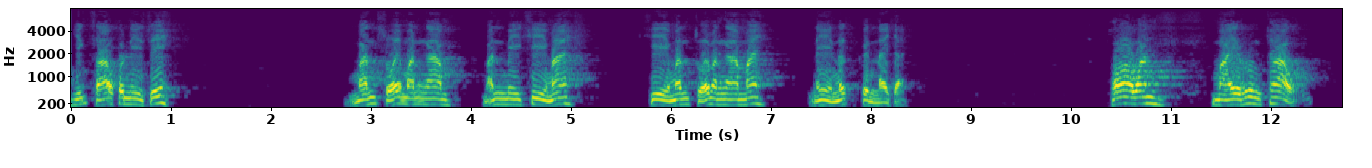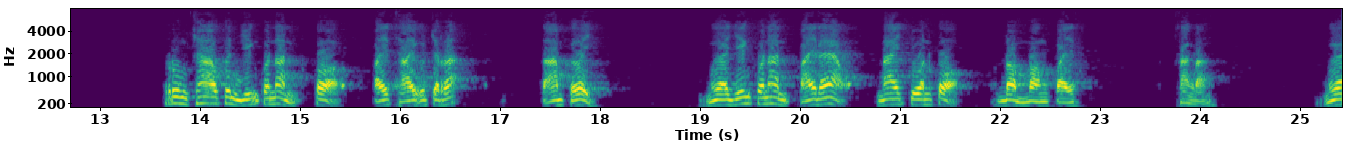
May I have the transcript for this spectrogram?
หญิงสาวคนนี้สิ มันสวยมันงาม มันมีขี้ไหมขี้มันสวยมันงามไหม นี่นึกขึ้นในใจ พอวันใหม่รุ่งเช้า รุ่งเช้าขึ้นหญิงคนนั้นก็ไปถ่ายอุจจาระตามเคย เมื่อหญิงคนนั้นไปแล้ว นายจวนก็ด้อมมองไปข้างหลัง เมื่อ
